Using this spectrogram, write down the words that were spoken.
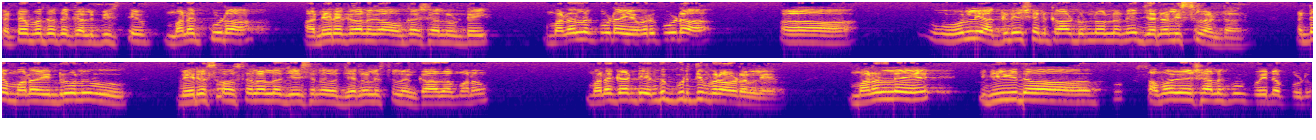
చట్టబద్ధత కల్పిస్తే మనకు కూడా అన్ని రకాలుగా అవకాశాలు ఉంటాయి. మనలో కూడా ఎవరు కూడా ఓన్లీ అక్రిడేషన్ కార్డు ఉన్న వాళ్ళనే జర్నలిస్టులు అంటారు. అంటే మనం ఇన్ని రోజులు వేరే సంస్థలలో చేసిన జర్నలిస్టులం కాదా మనం? మనకంటే ఎందుకు గుర్తింపు రావడం లేదు. మనల్నే వివిధ సమావేశాలకు పోయినప్పుడు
